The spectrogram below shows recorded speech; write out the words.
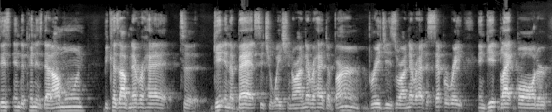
this independence that I'm on, because I've never had to get in a bad situation or I never had to burn bridges or I never had to separate and get blackballed or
